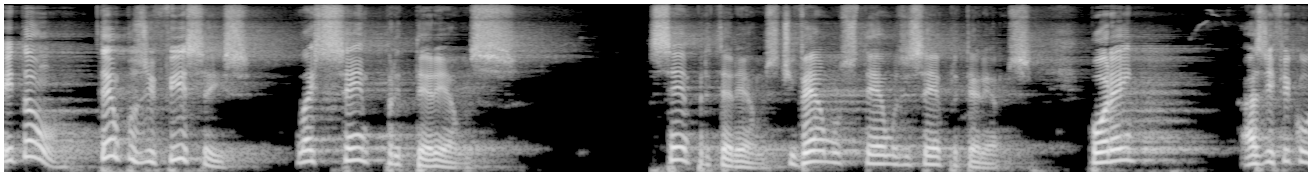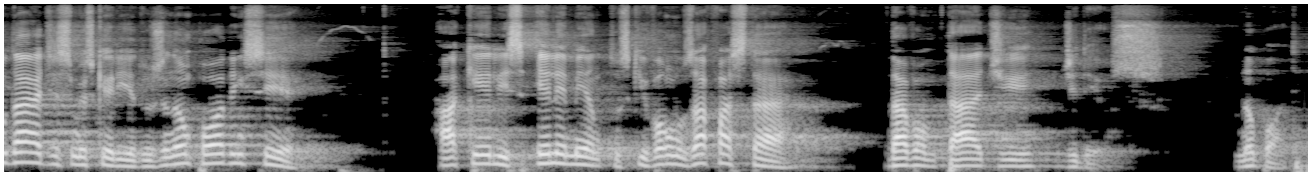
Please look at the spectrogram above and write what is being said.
Então, tempos difíceis nós sempre teremos. Sempre teremos. Tivemos, temos e sempre teremos. Porém, as dificuldades, meus queridos, não podem ser aqueles elementos que vão nos afastar da vontade de Deus. Não podem.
